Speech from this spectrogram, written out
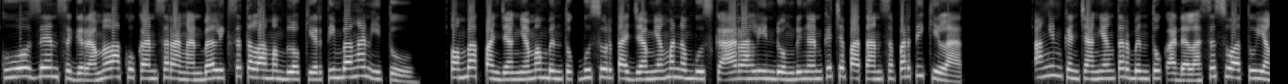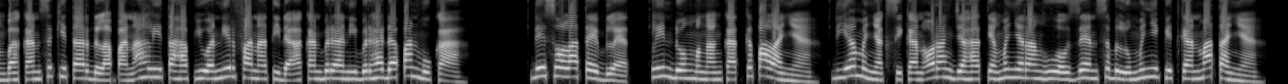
Guo Zhen segera melakukan serangan balik setelah memblokir timbangan itu. Tombak panjangnya membentuk busur tajam yang menembus ke arah Lindong dengan kecepatan seperti kilat. Angin kencang yang terbentuk adalah sesuatu yang bahkan sekitar delapan ahli tahap Yuan Nirvana tidak akan berani berhadapan muka. Desolate Blade. Lindong mengangkat kepalanya. Dia menyaksikan orang jahat yang menyerang Huo Zhen sebelum menyipitkan matanya.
